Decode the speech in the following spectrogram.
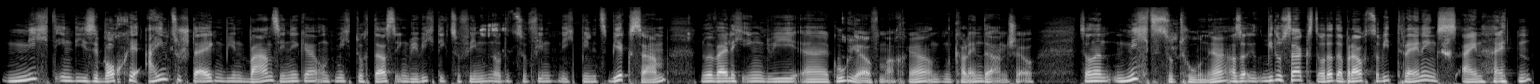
nicht in diese Woche einzusteigen wie ein Wahnsinniger und mich durch das irgendwie wichtig zu finden oder zu finden, ich bin jetzt wirksam, nur weil ich irgendwie äh, Google aufmache ja, und einen Kalender anschaue, sondern nichts zu tun. Ja? Also wie du sagst, oder? Da braucht es so wie Trainingseinheiten,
